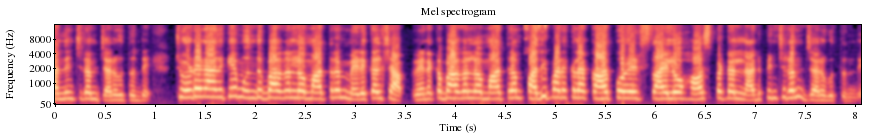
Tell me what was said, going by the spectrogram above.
అందించడం జరుగుతుంది. చూడడానికి ముందు భాగంలో మాత్రం మెడికల్ షాప్ వెనక భాగంలో మాత్రం పది పడకల కార్పొరేట్ స్థాయిలో హాస్పిటల్ నడిపించడం జరుగుతుంది.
